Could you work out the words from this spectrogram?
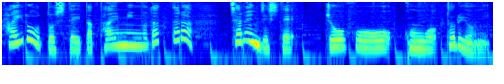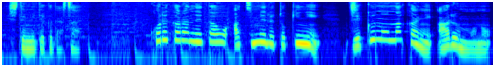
入ろうとしていたタイミングだったらチャレンジして情報を今後取るようにしてみてください。これからネタを集める時に軸の中にあるもの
